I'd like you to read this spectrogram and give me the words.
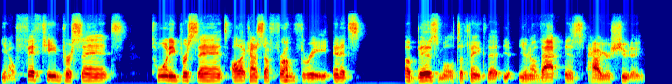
you know, 15%, 20%, all that kind of stuff from three. And it's abysmal to think that, you, you know, that is how you're shooting.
